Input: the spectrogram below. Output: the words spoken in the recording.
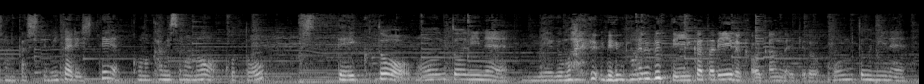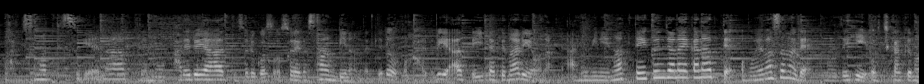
参加してみたりしてこの神様のことを知っていくと本当にね恵まれる 恵まれるって言い方でいいのか分かんないけど本当にね神様ってすげえなってもうハレルヤってそれこそそれが賛美なんだけどハレルヤって言いたくなるような歩みになっていくんじゃないかなって思いますので、まあ、ぜひお近くの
